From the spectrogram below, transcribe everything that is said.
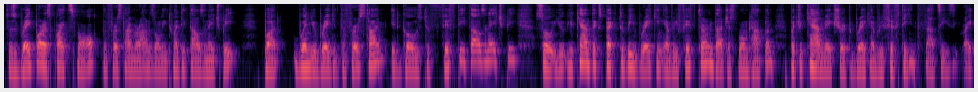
so his break bar is quite small. The first time around is only 20,000 HP. But when you break it the first time, it goes to 50,000 HP. So you, you can't expect to be breaking every fifth turn. That just won't happen. But you can make sure to break every 15th. That's easy, right?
